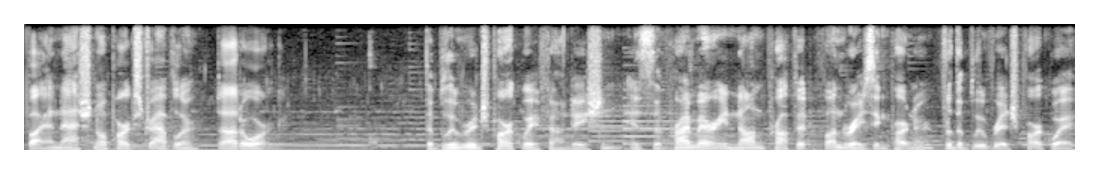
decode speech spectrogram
via nationalparkstraveler.org. The Blue Ridge Parkway Foundation is the primary nonprofit fundraising partner for the Blue Ridge Parkway.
